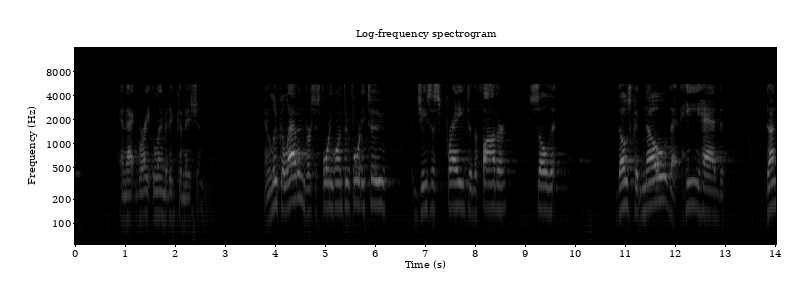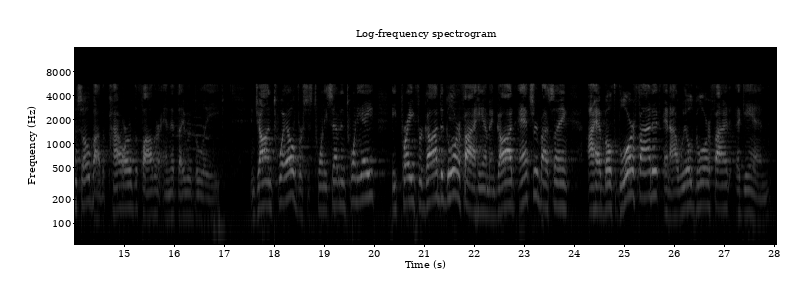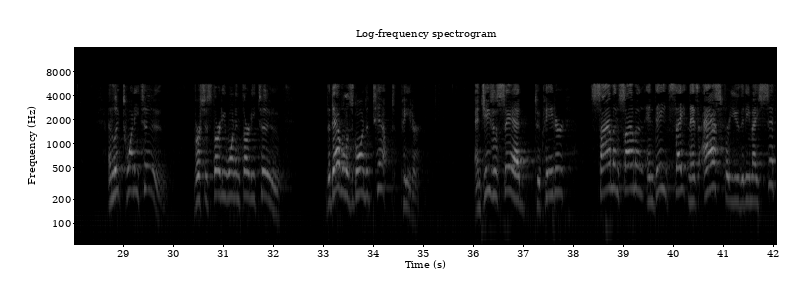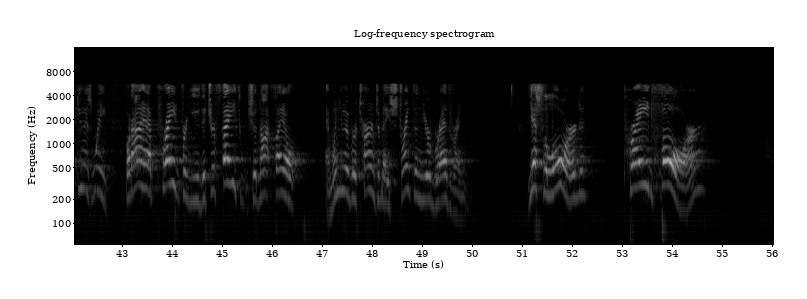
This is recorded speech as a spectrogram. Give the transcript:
and that great limited commission. In Luke 11, verses 41 through 42, Jesus prayed to the Father so that those could know that he had done so by the power of the Father and that they would believe. In John 12, verses 27 and 28, he prayed for God to glorify him, and God answered by saying, I have both glorified it and I will glorify it again. In Luke 22, verses 31 and 32, the devil is going to tempt Peter. And Jesus said to Peter, Simon, Simon, indeed Satan has asked for you that he may sift you as wheat, but I have prayed for you that your faith should not fail. And when you have returned to me, strengthen your brethren. Yes, the Lord prayed for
